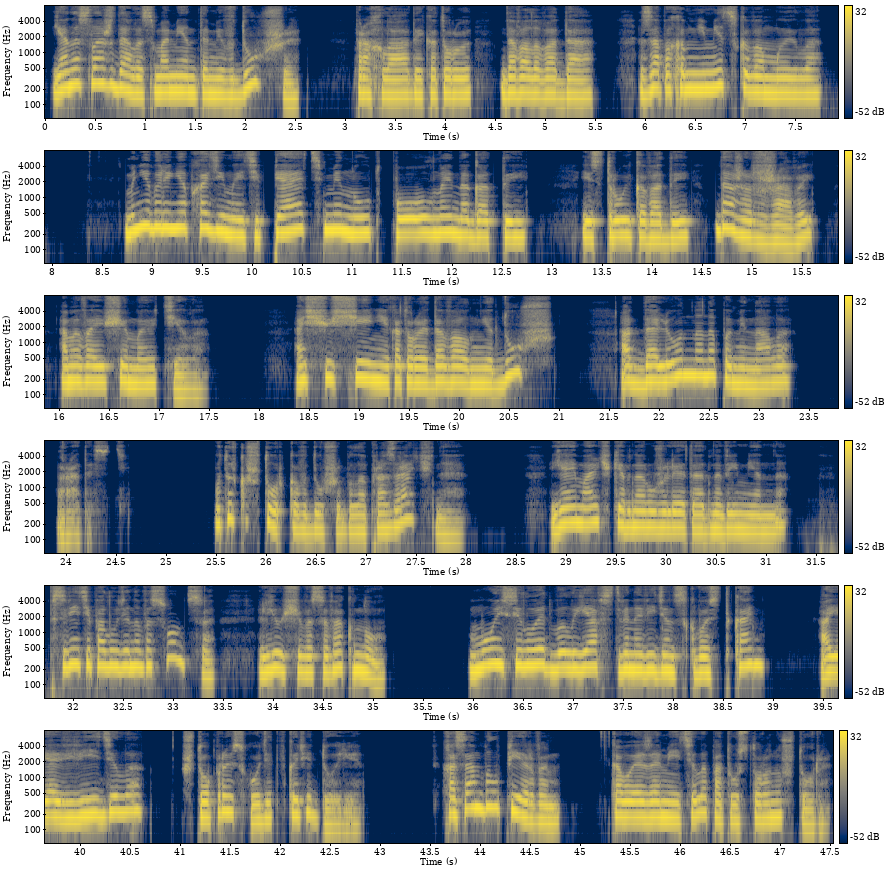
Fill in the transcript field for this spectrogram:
Я наслаждалась моментами в душе, прохладой, которую давала вода, запахом немецкого мыла. Мне были необходимы эти пять минут полной ноготы и струйка воды, даже ржавой, омывающая мое тело. Ощущение, которое давал мне душ, отдаленно напоминало радость. Вот только шторка в душе была прозрачная. Я и мальчики обнаружили это одновременно. В свете полуденного солнца, льющегося в окно, мой силуэт был явственно виден сквозь ткань, а я видела, что происходит в коридоре. Хасан был первым, кого я заметила по ту сторону шторы.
